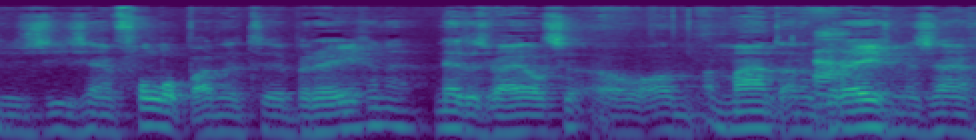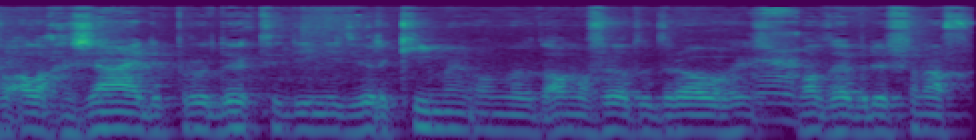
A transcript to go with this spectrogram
Dus die zijn volop aan het eh, beregenen. Net als wij als, al een maand aan het Ah. beregenen zijn voor alle gezaaide producten die niet willen kiemen. Omdat het allemaal veel te droog is. Ja. Want we hebben dus vanaf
